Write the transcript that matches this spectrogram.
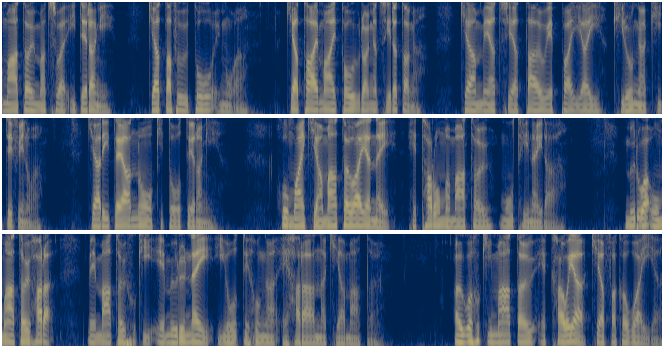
mātou matua i te rangi, kia tapu tō ingoa, kia tai mai tō rangatiratanga, kia mea tia tau e pai ai ki runga ki te whenua, kia rite anō ki tō te rangi. Ho mai kia mātou ai anei, he taro ma mātou mō tēnei rā. Murua o mātou hara, me mātou huki e muru nei i o te hunga e hara ana ki a mātou. Aua huki mātou e kawea kia whakawaia,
